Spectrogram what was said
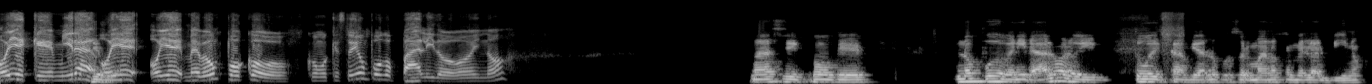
Oye, que mira, oye, oye, me veo un poco, como que estoy un poco pálido hoy, ¿no? Ah, sí, como que no pudo venir Álvaro y tuve que cambiarlo por su hermano gemelo albino.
